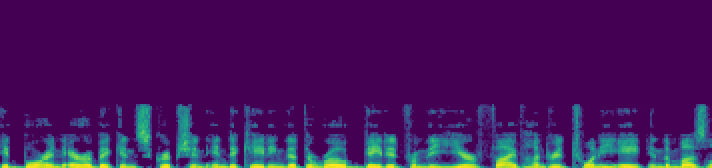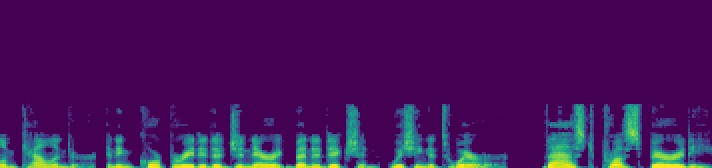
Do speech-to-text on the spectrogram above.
It bore an Arabic inscription indicating that the robe dated from the year 528 in the Muslim calendar, and incorporated a generic benediction, wishing its wearer, "...vast prosperity,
